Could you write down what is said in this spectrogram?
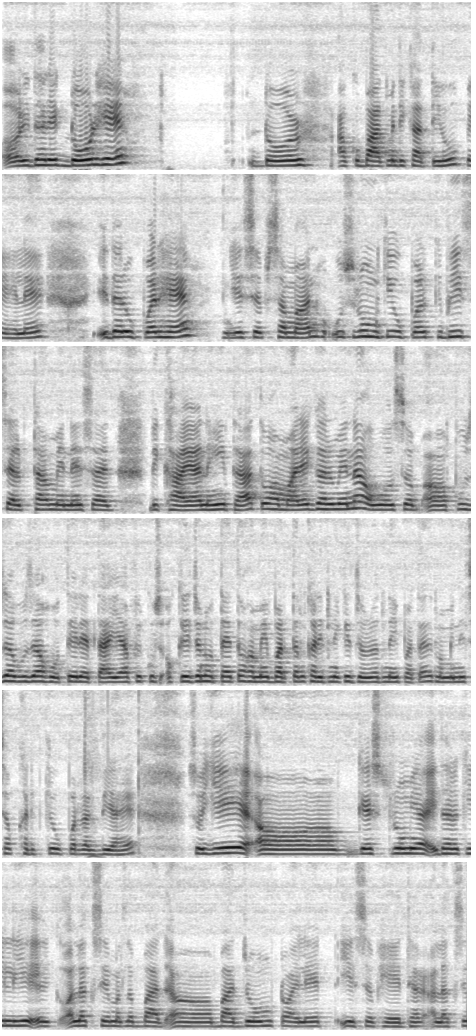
और इधर एक डोर है। डोर आपको बाद में दिखाती हूँ पहले इधर ऊपर है। ये सब सामान उस रूम के ऊपर भी सेल्फ था, मैंने शायद दिखाया नहीं था। तो हमारे घर में ना वो सब पूजा वूजा होते रहता है या फिर कुछ ओकेजन होता है तो हमें बर्तन खरीदने की ज़रूरत नहीं पड़ता। है मम्मी ने सब खरीद के ऊपर रख दिया है। सो ये गेस्ट रूम या इधर के लिए एक अलग से मतलब बाथरूम टॉयलेट ये सब है इधर अलग से।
